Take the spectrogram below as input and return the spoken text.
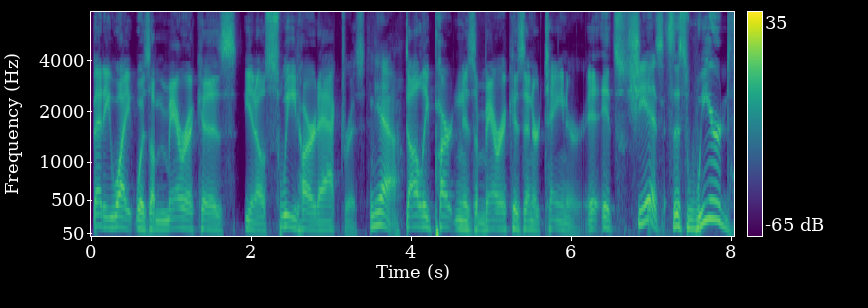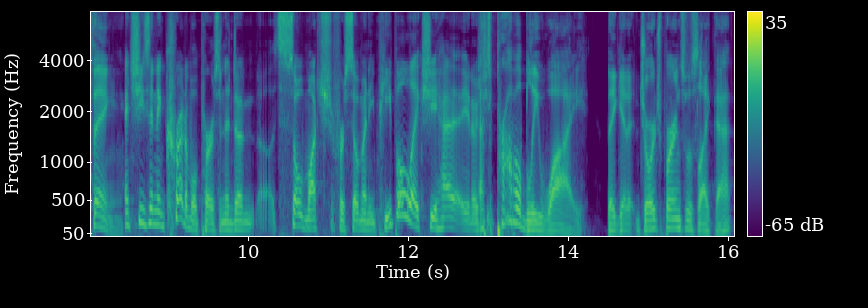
Betty White was America's, you know, sweetheart actress. Yeah. Dolly Parton is America's entertainer. It, it's She is. It's this weird thing. And she's an incredible person and done uh, so much for so many people. Like she had, you know, That's she probably why they get it. George Burns was like that.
